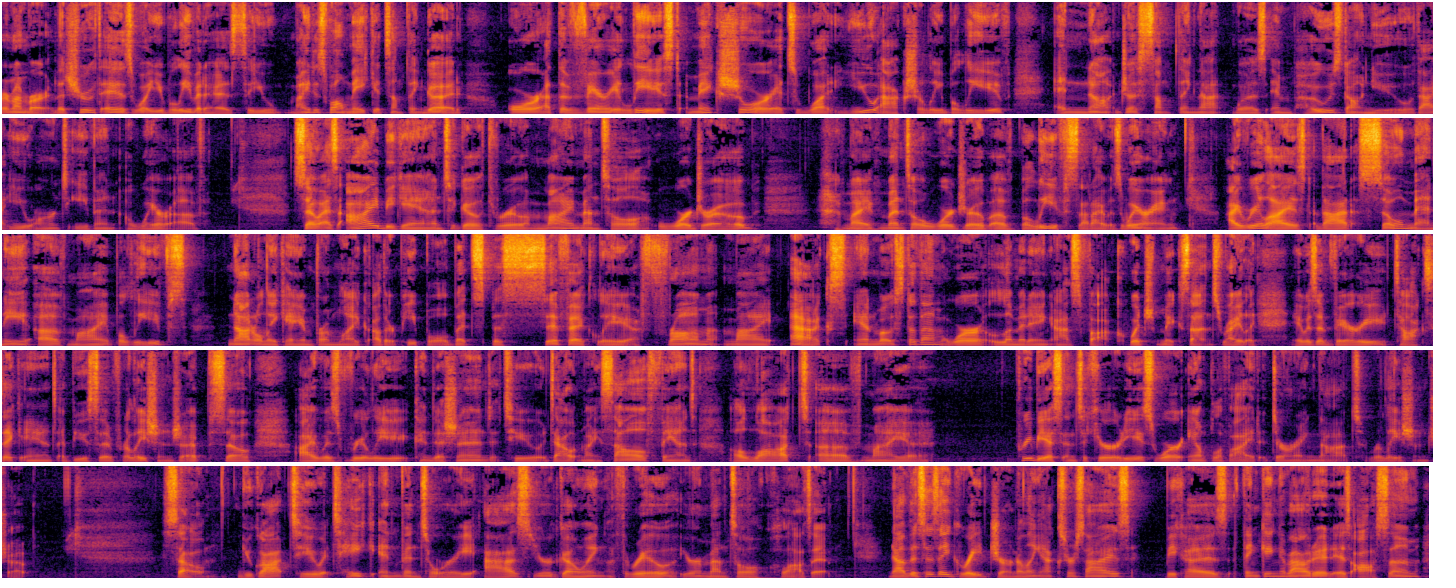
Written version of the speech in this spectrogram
Remember, the truth is what you believe it is, so you might as well make it something good, or at the very least, make sure it's what you actually believe and not just something that was imposed on you that you aren't even aware of. So, as I began to go through my mental wardrobe, my mental wardrobe of beliefs that I was wearing, I realized that so many of my beliefs not only came from like other people, but specifically from my ex, and most of them were limiting as fuck, which makes sense, right? Like it was a very toxic and abusive relationship. So I was really conditioned to doubt myself, and a lot of my previous insecurities were amplified during that relationship. So, you got to take inventory as you're going through your mental closet. Now, this is a great journaling exercise because thinking about it is awesome,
